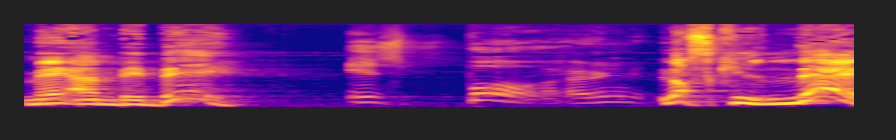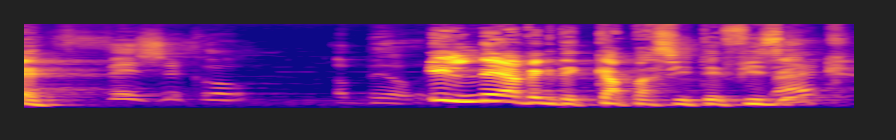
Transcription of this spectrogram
mais un bébé, is born lorsqu'il naît, physical ability. il naît avec des capacités physiques,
